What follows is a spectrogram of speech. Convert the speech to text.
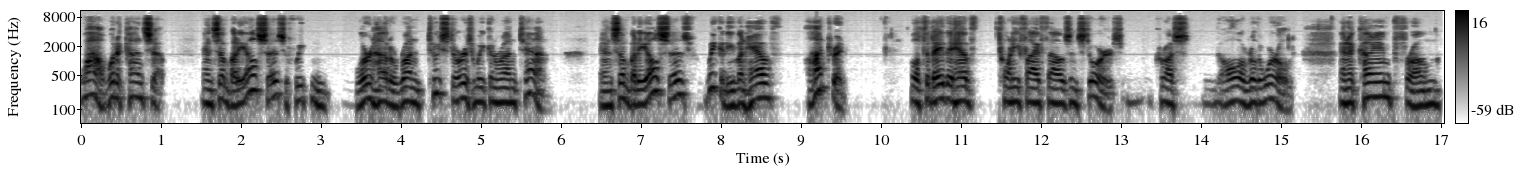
Wow, what a concept! And somebody else says, "If we can learn how to run two stores, we can run 10. And somebody else says, we could even have 100. Well, today they have 25,000 stores across all over the world. And it came from,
